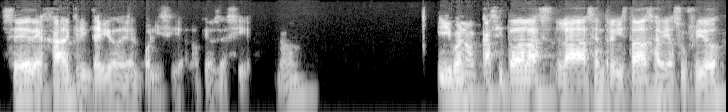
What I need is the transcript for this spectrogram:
se deja al criterio del policía, lo que os decía. ¿no? Y bueno, casi todas las, entrevistadas habían sufrido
